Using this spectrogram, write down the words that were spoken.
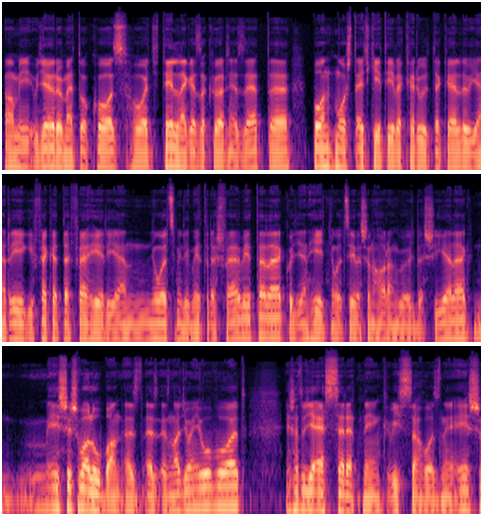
ami ugye örömet okoz, hogy tényleg ez a környezet, pont most egy-két éve kerültek elő ilyen régi fekete-fehér ilyen 8 mm-es felvételek, hogy ilyen 7-8 évesen a harangvölgybe síelek, és, és valóban ez, ez, ez nagyon jó volt, és hát ugye ezt szeretnénk visszahozni, és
